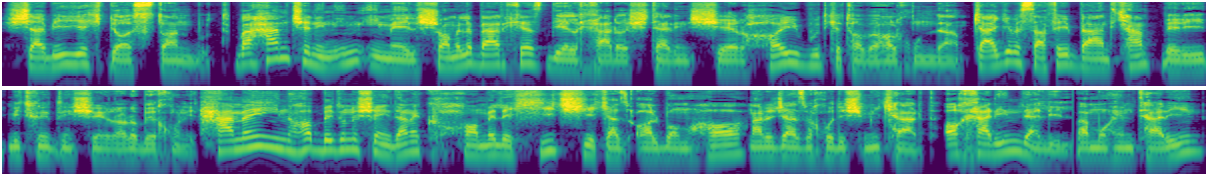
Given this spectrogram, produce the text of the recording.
شبیه یک داستان بود و همچنین این ایمیل شامل برخی از دلخراشترین شعرهایی بود که تا به حال خوندم که اگه به صفحه بندکمپ برید می‌تونید این شعرها رو بخونید. همه اینها بدون شنیدن کامل هیچ یک از آلبوم ها مرا جذب خودش می‌کرد. آخرین دلیل و مهمترین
